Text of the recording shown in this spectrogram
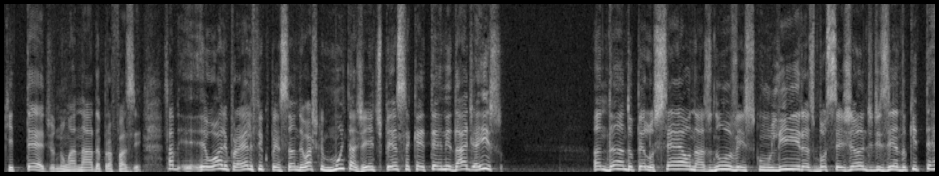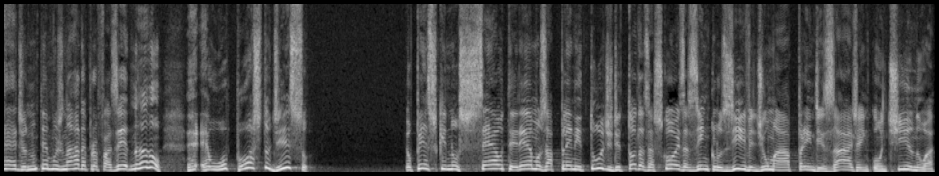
que tédio, não há nada para fazer. Sabe, eu olho para ela e fico pensando, eu acho que muita gente pensa que a eternidade é isso. Andando pelo céu, nas nuvens, com liras, bocejando, dizendo que tédio, não temos nada para fazer. Não, é, é o oposto disso. Eu penso que no céu teremos a plenitude de todas as coisas, inclusive de uma aprendizagem contínua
